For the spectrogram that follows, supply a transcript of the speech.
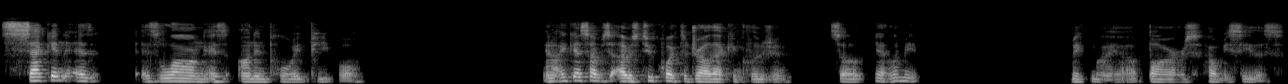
second as as long as unemployed people. And I guess I was I was too quick to draw that conclusion. So yeah, let me make my uh, bars help me see this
